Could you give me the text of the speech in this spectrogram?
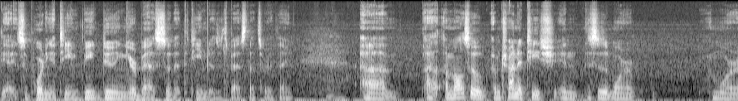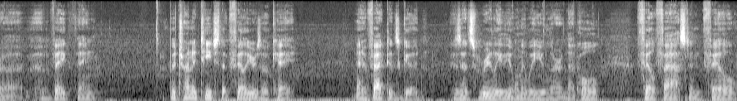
the, supporting a team, be, doing your best so that the team does its best. That sort of thing. Mm-hmm. Um, I, am also I'm trying to teach, and this is a more more uh, a vague thing, but trying to teach that failure is okay and in fact it's good because that's really the only way you learn that whole fail fast and fail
